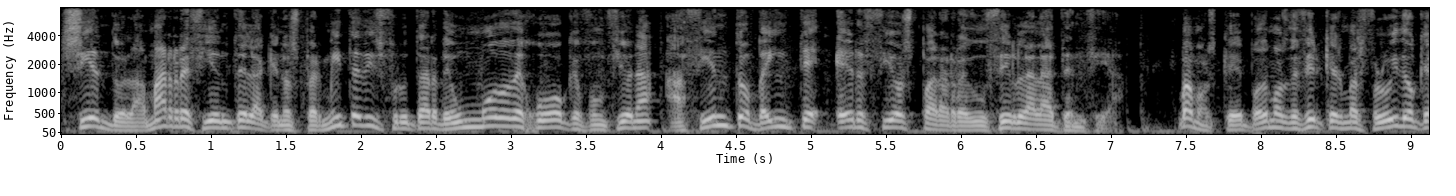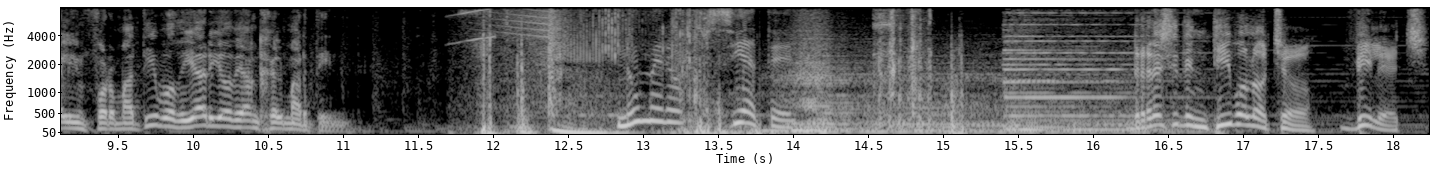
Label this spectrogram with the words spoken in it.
siendo la más reciente la que nos permite disfrutar de un modo de juego que funciona a 120 hercios para reducir la latencia. Vamos, que podemos decir que es más fluido que el informativo diario de Ángel Martín. Número 7. Resident Evil 8, Village.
